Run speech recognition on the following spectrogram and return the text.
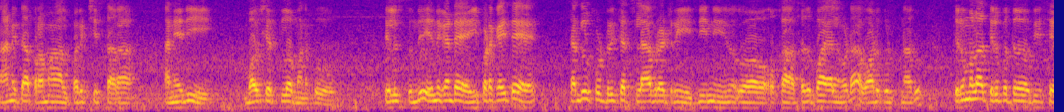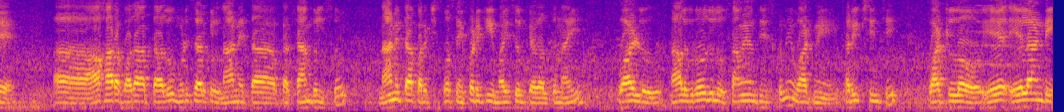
నాణ్యత ప్రమాణాలు పరీక్షిస్తారా అనేది భవిష్యత్తులో మనకు తెలుస్తుంది. ఎందుకంటే ఇప్పటికైతే సెంట్రల్ ఫుడ్ రీసెర్చ్ ల్యాబొరేటరీ దీన్ని ఒక సదుపాయాలను కూడా వాడుకుంటున్నారు. తిరుమల తిరుపతిలో తీసే ఆహార పదార్థాలు ముడి సరుకుల నాణ్యత ఒక శాంపిల్స్ నాణ్యత పరీక్ష కోసం ఇప్పటికీ మైసూర్కే వెళ్తున్నాయి. వాళ్ళు నాలుగు రోజులు సమయం తీసుకుని వాటిని పరీక్షించి వాటిలో ఏ ఎలాంటి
